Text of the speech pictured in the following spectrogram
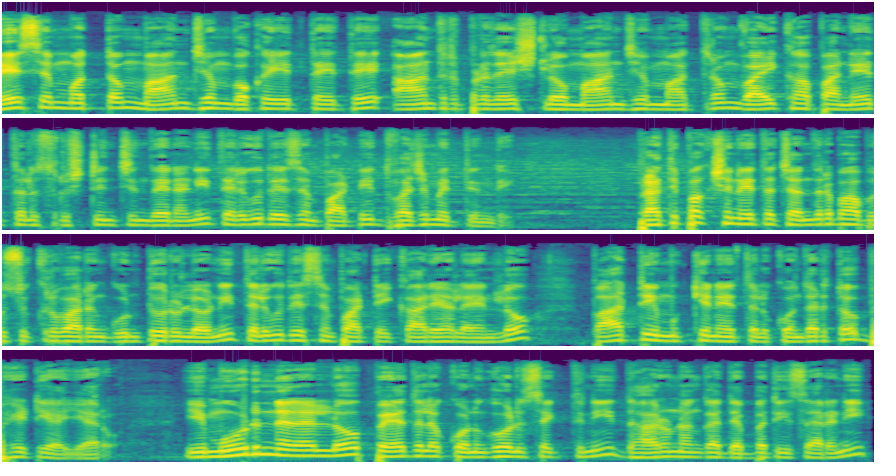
దేశం మొత్తం మాంద్యం ఒక ఎత్తైతే ఆంధ్రప్రదేశ్లో మాంద్యం మాత్రం వైకాపా నేతలు సృష్టించిందేనని తెలుగుదేశం పార్టీ ధ్వజమెత్తింది. ప్రతిపక్ష నేత చంద్రబాబు శుక్రవారం గుంటూరులోని తెలుగుదేశం పార్టీ కార్యాలయంలో పార్టీ ముఖ్య నేతలు కొందరితో భేటీ అయ్యారు. ఈ మూడు నెలల్లో పేదల కొనుగోలు శక్తిని దారుణంగా దెబ్బతీశారని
